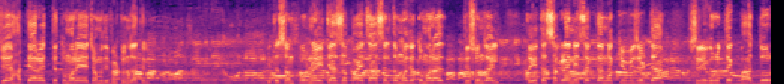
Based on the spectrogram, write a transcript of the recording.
जे हत्यार आहेत ते तुम्हाला याच्यामध्ये भेटून जातील. इथं संपूर्ण इतिहास जर पाहायचा असेल तर मध्ये तुम्हाला दिसून जाईल. तर इथं सगळ्यांनीच एकदा नक्की विजिट द्या. श्री गुरु तेग बहादूर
